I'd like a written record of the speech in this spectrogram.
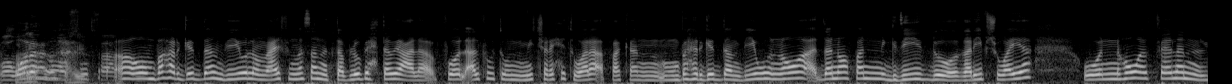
وواضح إنه. مبسوط فعلا آه هو انبهر جدا بيه ولما عرف مثلا التابلو بيحتوي على فوق ال 1800 شريحة ورق فكان منبهر جدا بيه وإن هو ده نوع فن جديد وغريب شوية وإن هو فعلا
